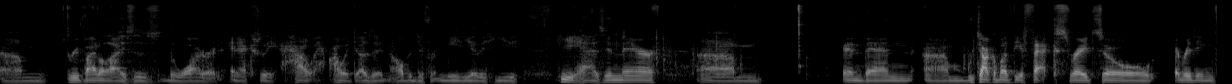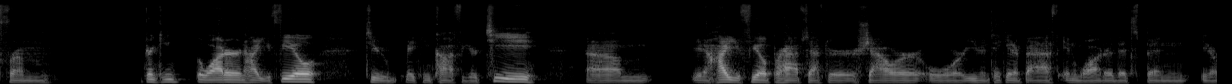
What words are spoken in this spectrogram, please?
um, revitalizes the water, and, and, actually how how it does it, and all the different media that he he has in there. Um, and then um, we talk about the effects, right? So everything from drinking the water and how you feel to making coffee or tea, um, you know, how you feel perhaps after a shower or even taking a bath in water that's been, you know,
